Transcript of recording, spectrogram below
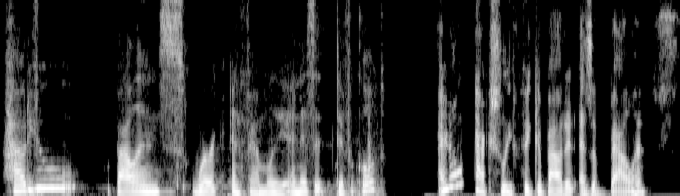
how do you balance work and family, and is it difficult? I don't actually think about it as a balance.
